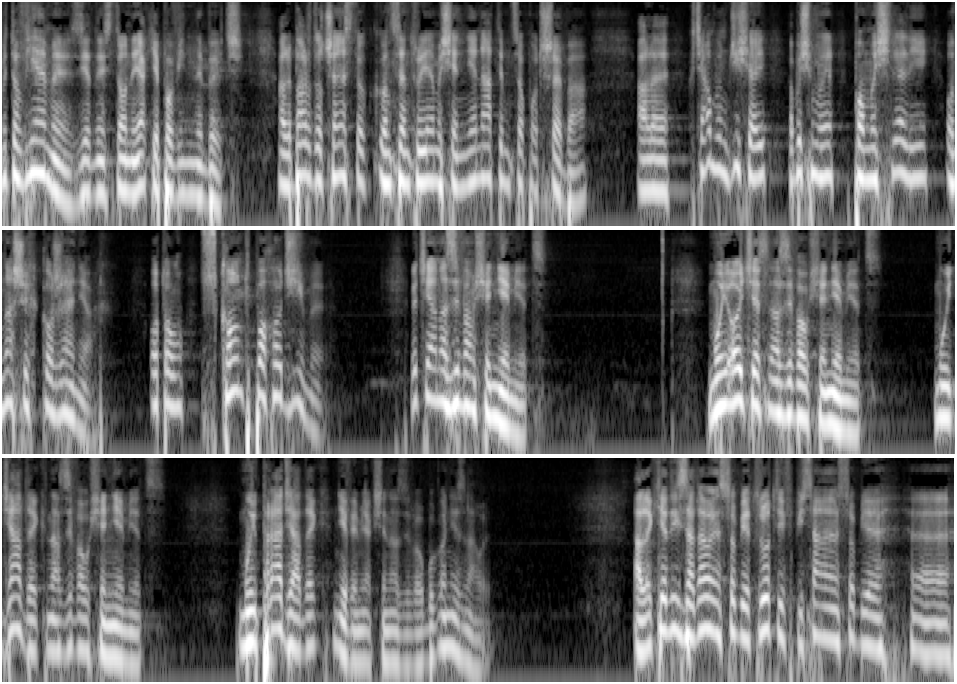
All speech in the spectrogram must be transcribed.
My to wiemy z jednej strony, jakie powinny być, ale bardzo często koncentrujemy się nie na tym, co potrzeba, ale chciałbym dzisiaj, abyśmy pomyśleli o naszych korzeniach, o tą, skąd pochodzimy. Wiecie, ja nazywam się Niemiec. Mój ojciec nazywał się Niemiec. Mój dziadek nazywał się Niemiec. Mój pradziadek, nie wiem jak się nazywał, bo go nie znałem. Ale kiedyś zadałem sobie trud i wpisałem sobie e,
